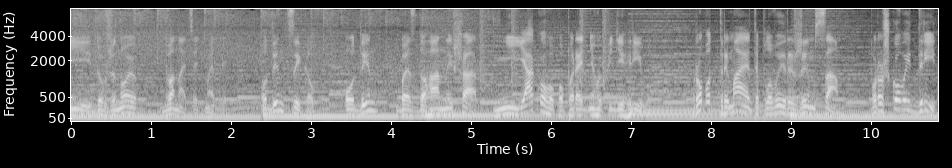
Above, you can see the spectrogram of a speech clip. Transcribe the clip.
і довжиною 12 метрів. Один цикл, один бездоганний шар, ніякого попереднього підігріву. Робот тримає тепловий режим сам. Порошковий дріт,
